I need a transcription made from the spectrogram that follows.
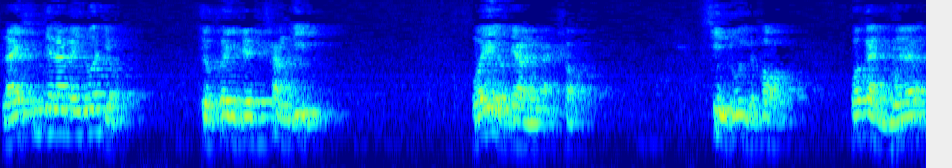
来新西兰没多久就可以认识上帝。我也有这样的感受。信主以后，我感觉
